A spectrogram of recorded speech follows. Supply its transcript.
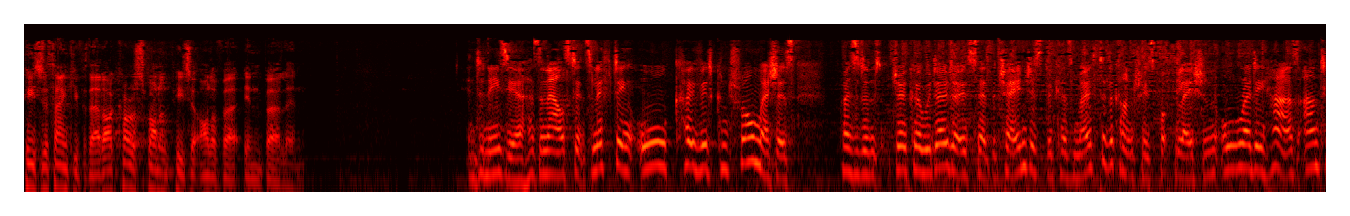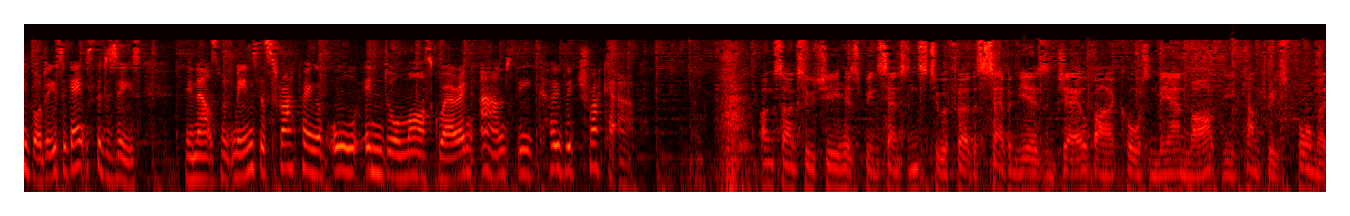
Peter, thank you for that. Our correspondent Peter Oliver in Berlin. Indonesia has announced it's lifting all COVID control measures. President Joko Widodo said the change is because most of the country's population already has antibodies against the disease. The announcement means the scrapping of all indoor mask wearing and the COVID tracker app. Aung San Suu Kyi has been sentenced to a further seven years in jail by a court in Myanmar. The country's former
